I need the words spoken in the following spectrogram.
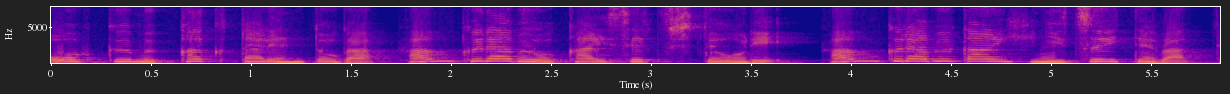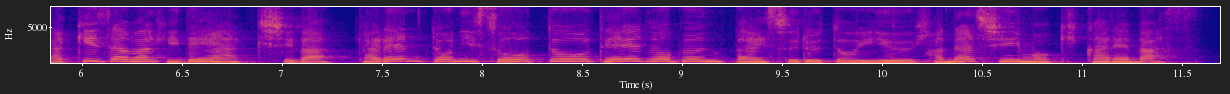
を含む各タレントがファンクラブを開設しており、ファンクラブ会費については滝沢秀明氏がタレントに相当程度分配するという話も聞かれます。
